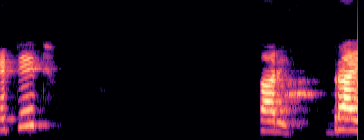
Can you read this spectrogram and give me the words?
லெட் இட் சாரி ட்ரை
